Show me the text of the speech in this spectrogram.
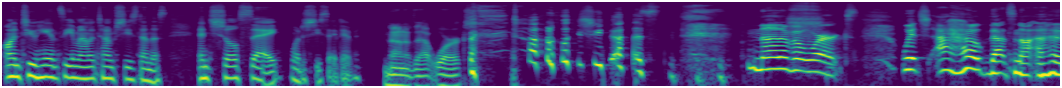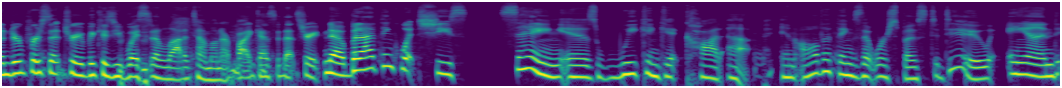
on two hands the amount of times she's done this. And she'll say, What does she say, David? None of that works. totally, she does. None of it works, which I hope that's not 100% true because you've wasted a lot of time on our podcast if that's true. No, but I think what she's saying is we can get caught up in all the things that we're supposed to do and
